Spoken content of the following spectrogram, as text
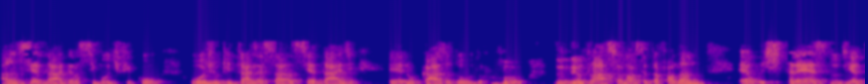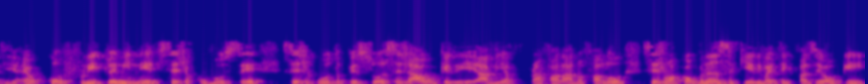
a ansiedade ela se modificou. Hoje o que traz essa ansiedade é, no caso do, do, do neutro racional que você está falando, é o estresse do dia a dia, é o conflito eminente, seja com você, seja com outra pessoa, seja algo que ele havia para falar, não falou, seja uma cobrança que ele vai ter que fazer alguém,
